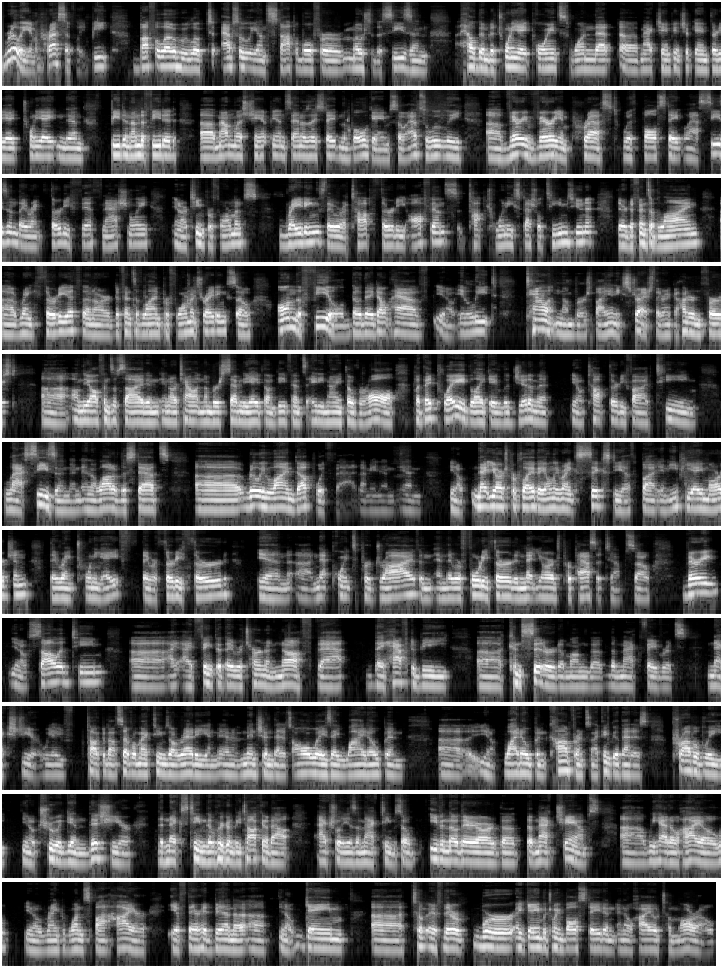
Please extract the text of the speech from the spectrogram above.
really impressively. Beat Buffalo, who looked absolutely unstoppable for most of the season, held them to 28 points, won that uh, MAC championship game 38-28, and then beat an undefeated uh, Mountain West champion San Jose State in the bowl game. So absolutely, uh, very very impressed with Ball State last season. They ranked 35th nationally in our team performance ratings. They were a top 30 offense, top 20 special teams unit. Their defensive line uh, ranked 30th in our defensive line performance rating. So on the field, though they don't have you know elite talent numbers by any stretch, they rank 101st. Uh, on the offensive side, and in our talent number 78th on defense, 89th overall. But they played like a legitimate, you know, top 35 team last season, and, and a lot of the stats uh, really lined up with that. I mean, and, and you know, net yards per play, they only ranked 60th, but in EPA margin, they ranked 28th. They were 33rd in uh, net points per drive, and, and they were 43rd in net yards per pass attempt. So, very, you know, solid team. Uh, I, I, think that they return enough that they have to be uh, considered among the the MAC favorites next year. We've talked about several MAC teams already and, and mentioned that it's always a wide open, uh, you know, wide open conference. And I think that that is probably, you know, true again this year. The next team that we're going to be talking about actually is a MAC team. So even though they are the the MAC champs, uh, we had Ohio, you know, ranked one spot higher. If there had been a, a you know game, uh, to, if there were a game between Ball State and, and Ohio tomorrow,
